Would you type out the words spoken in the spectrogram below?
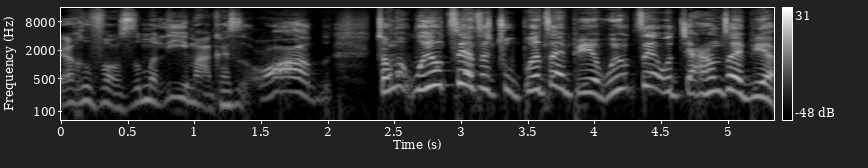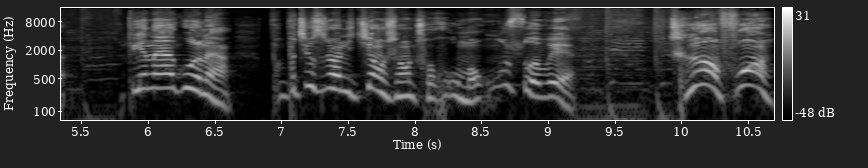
然后粉丝们立马开始哇，真的我要站在主播这边，我要在我家人这边，别难过了，不不就是让你净身出户吗？无所谓，车房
